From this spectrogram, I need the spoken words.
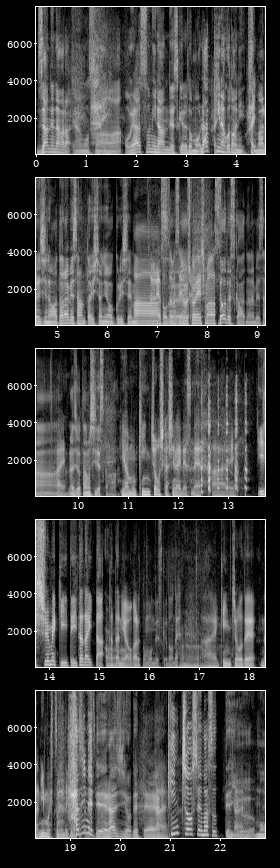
残念ながら山本さんはお休みなんですけれども、ラッキーなことにはい。スマレジの渡辺さんと一緒にお送りしてます。ありがとうございます。よろしくお願いします。どうですか渡辺さん、はい。ラジオ楽しいですか？いやもう緊張しかしないですね。はい一週目聞いていただいた方にはわかると思うんですけどね。はい。緊張で何も質問できない。初めてラジオ出て、はい。緊張してますっていう、もう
